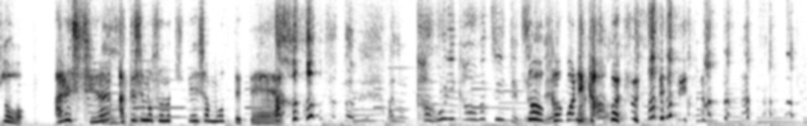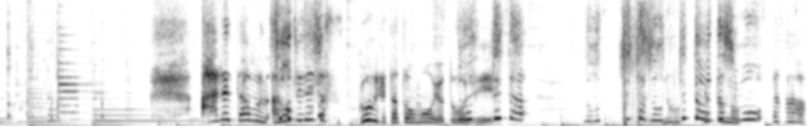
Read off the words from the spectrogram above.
そう。あれ知ら、うん。私もその自転車持ってて。ちょっとあのカゴに顔がついてるんだそうよねカゴに顔がついてる。あれ多分あの自転車すっごい売れたと思うよ当時。てた。乗ってた乗ってた乗ってた私も。さ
